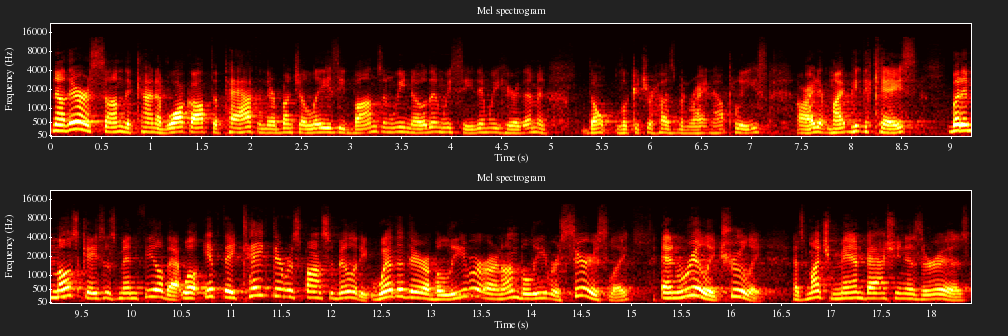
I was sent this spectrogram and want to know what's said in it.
Now, there are some that kind of walk off the path and they're a bunch of lazy bums, and we know them, we see them, we hear them, and don't look at your husband right now, please. All right, it might be the case. But in most cases, men feel that. Well, if they take their responsibility, whether they're a believer or an unbeliever, seriously, and really, truly, as much man bashing as there is,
